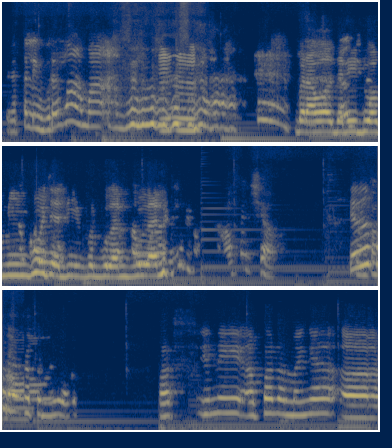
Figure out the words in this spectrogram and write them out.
ternyata liburnya lama. Hampir lulus. Berawal dari dua minggu jadi berbulan-bulan. apa? Ya Yang tuh pernah ketemu. Pas ini apa namanya eh,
